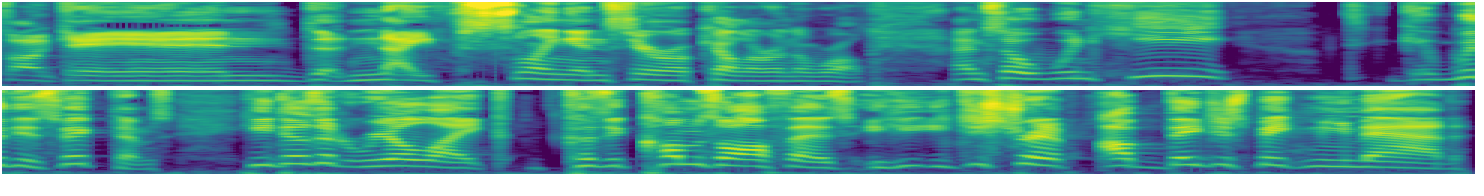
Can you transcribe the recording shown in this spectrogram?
fucking knife slinging serial killer in the world. And so when he with his victims, he doesn't real like because it comes off as he, he just straight up. Uh, they just make me mad.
